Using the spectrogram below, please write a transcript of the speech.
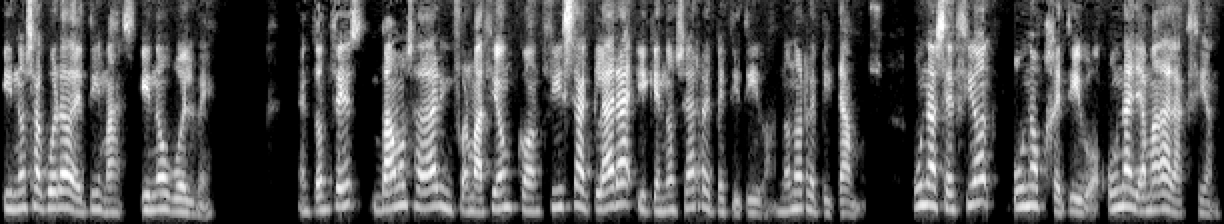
y no se acuerda de ti más y no vuelve. Entonces, vamos a dar información concisa, clara y que no sea repetitiva, no nos repitamos. Una sección, un objetivo, una llamada a la acción.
